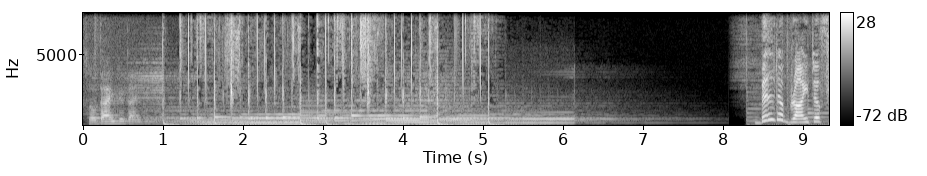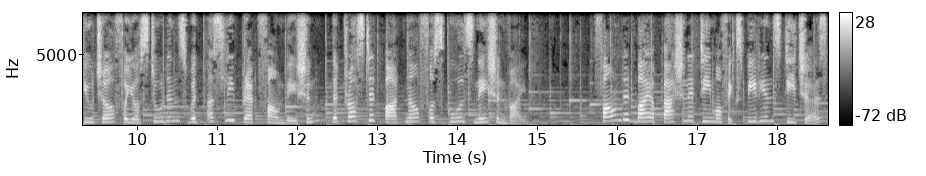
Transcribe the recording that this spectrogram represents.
So thank you, thank you. Build a brighter future for your students with Asli Prep Foundation, the trusted partner for schools nationwide. Founded by a passionate team of experienced teachers,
